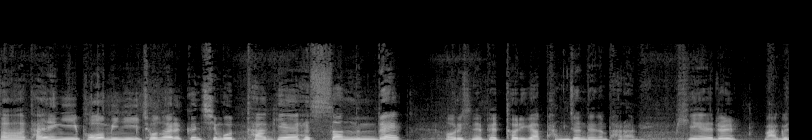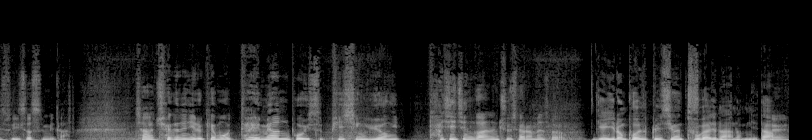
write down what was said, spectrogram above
아, 다행히 범인이 전화를 끊지 못하게 했었는데 어르신의 배터리가 방전되는 바람에 피해를 막을 수 있었습니다. 자, 최근엔 이렇게 뭐 대면 보이스피싱 유형이 다시 증가하는 추세라면서요. 이게 이런 보이스피싱은 두 가지로 나눕니다. 네.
